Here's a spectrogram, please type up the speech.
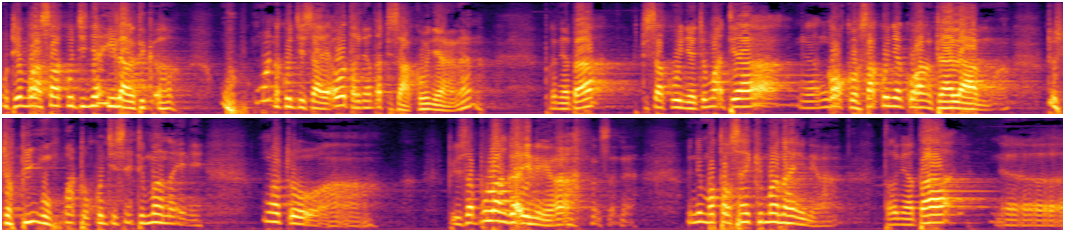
oh dia merasa kuncinya hilang. Uh, uh, mana kunci saya? Oh ternyata di sakunya kan. Ternyata di sakunya. Cuma dia ngerogoh sakunya kurang dalam. Dia sudah bingung. Waduh kunci saya di mana ini? Waduh. Uh, bisa pulang nggak ini? Uh, ini motor saya gimana ini? Uh, ternyata uh,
